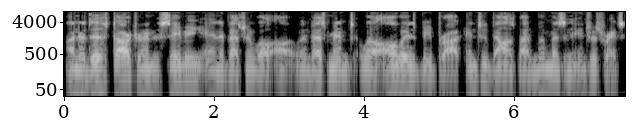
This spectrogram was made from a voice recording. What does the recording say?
Under this doctrine, saving and investment will investment will always be brought into balance by movements in the interest rates,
